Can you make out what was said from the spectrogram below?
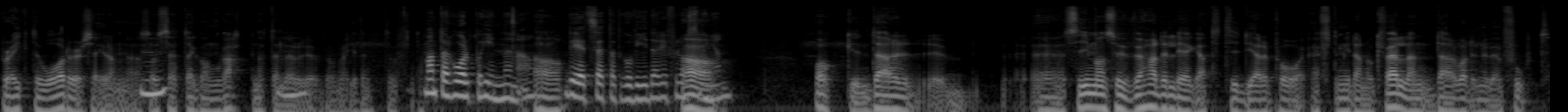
break the water säger de. Alltså Mm. sätta igång vattnet eller Mm. jag vet inte. Man tar hål på hinnorna. Ja. Det är ett sätt att gå vidare i förlossningen. Och där eh, Simons huvud hade legat tidigare på eftermiddagen och kvällen, där var det nu en fot.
